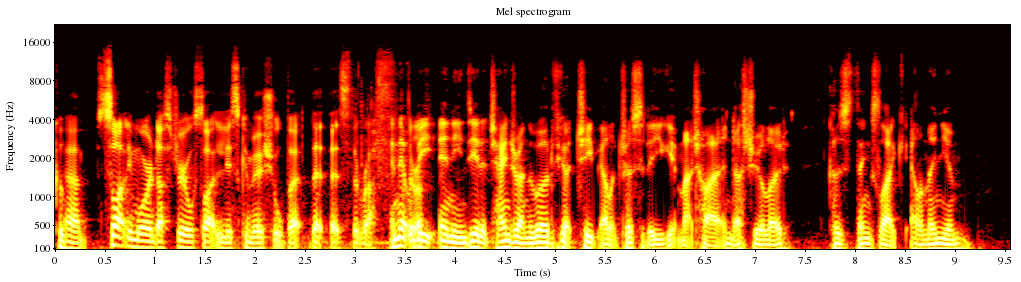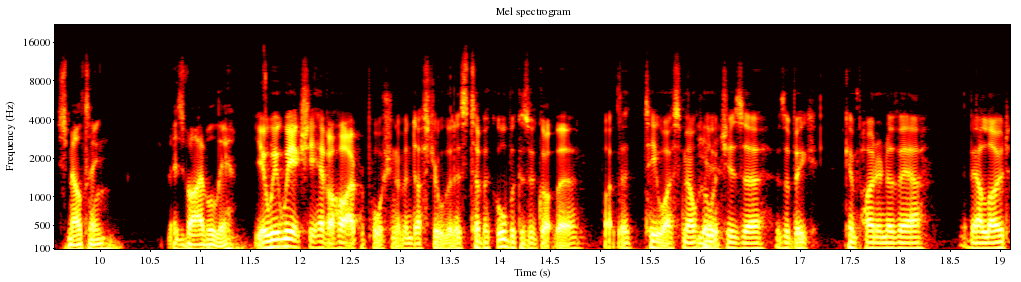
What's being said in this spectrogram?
cool. Um, slightly more industrial, slightly less commercial, but that, that's the rough. And that would rough- be in NZ. It changed around the world. If you've got cheap electricity, you get much higher industrial load because things like aluminium smelting is viable there. yeah. We, we actually have a higher proportion of industrial than is typical because we've got the like the Tiwai smelter, Yeah. which is a is a big component of our of our load.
